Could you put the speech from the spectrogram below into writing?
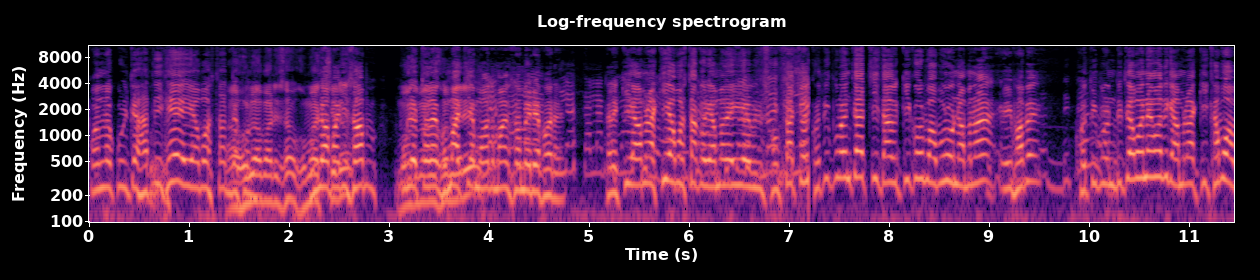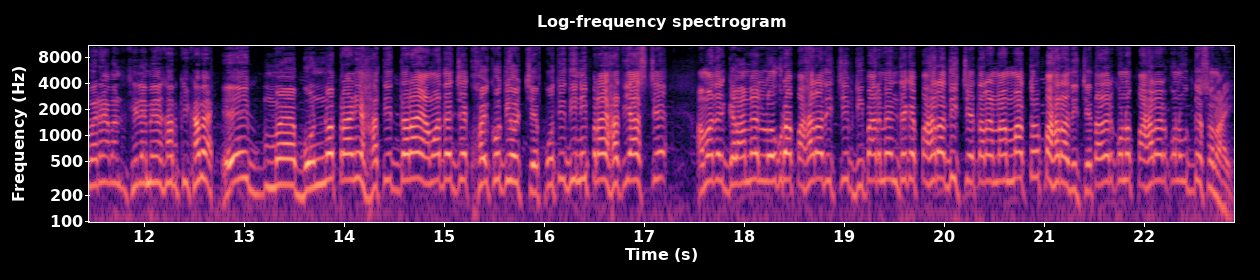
পনেরো কুড়িটা হাতি খেয়ে এই অবস্থা দেখুন। সব পুলে তলে মাংস ঘুমাচ্ছে মেরে। মদ মাংস মেরে পরে তাহলে কি আমরা কি অবস্থা করি? আমরা এই সংসার চলে ক্ষতিপূরণ চাচ্ছি তাহলে কি করব বলুন আমরা? এইভাবে ক্ষতিপূরণ দিতে হবে না আমাদেরকে আমরা কি খাব? এবারে আমাদের ছেলে মেয়ে সব কি খাবে? এই বন্যপ্রাণী হাতির দ্বারাই আমাদের যে ক্ষয়ক্ষতি হচ্ছে প্রতিদিনই প্রায় হাতি আসছে। আমাদের গ্রামের লোকরা পাহারা দিচ্ছে ডিপার্টমেন্ট থেকে পাহারা দিচ্ছে, তারা নামমাত্র পাহারা দিচ্ছে, তাদের কোনো পাহারার কোনো উদ্দেশ্য নাই।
